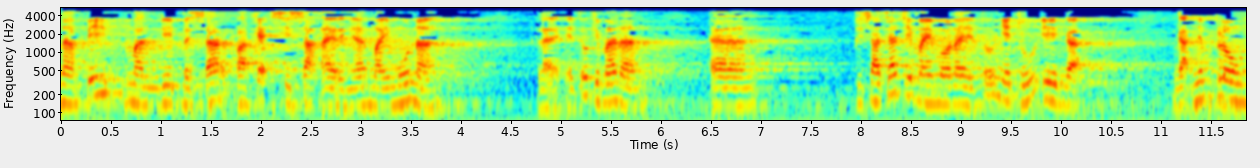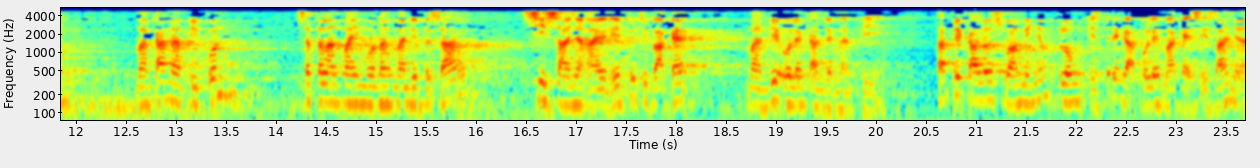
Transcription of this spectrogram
Nabi mandi besar pakai sisa airnya Maimunah. Nah, itu gimana? Eh, bisa jadi Maimunah itu nyedui enggak enggak nyemplung. Maka Nabi pun setelah Maimunah mandi besar, sisanya air itu dipakai mandi oleh kanjeng Nabi. Tapi kalau suami nyemplung, istri enggak boleh pakai sisanya.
